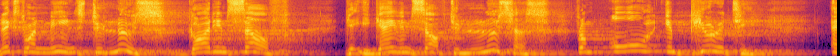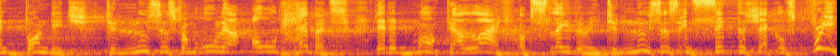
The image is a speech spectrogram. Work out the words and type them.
Next one means to loose. God Himself he gave himself to loose us from all impurity and bondage, to loose us from all our old habits that had marked our life of slavery, to loose us and set the shackles free.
